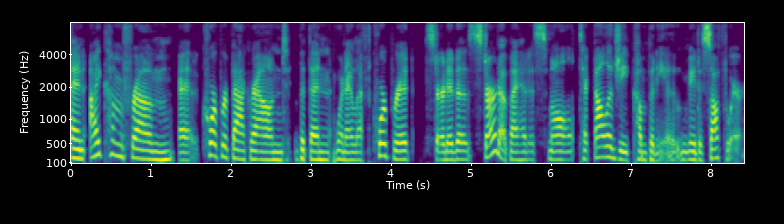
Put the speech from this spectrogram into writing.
And I come from a corporate background, but then when I left corporate, started a startup. I had a small technology company, I made a software.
